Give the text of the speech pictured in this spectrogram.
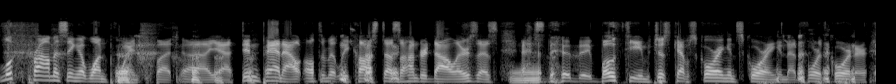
looked promising at one point, but uh, yeah, didn't pan out. Ultimately, cost us hundred dollars as, as the, the, both teams just kept scoring and scoring in that fourth quarter.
